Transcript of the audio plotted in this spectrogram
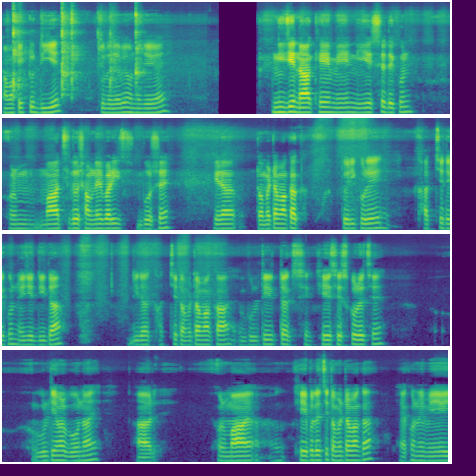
আমাকে একটু দিয়ে চলে যাবে অন্য জায়গায়। নিজে না খেয়ে মেয়ে নিয়ে এসে দেখুন। ওর মা ছিল সামনের বাড়ি বসে। এরা টমেটো মাখা তৈরি করে খাচ্ছে, দেখুন। এই যে দিদা দিদা খাচ্ছে টমেটো মাখা। বুলটিটা খেয়ে শেষ করেছে। বুলটি আমার বোন হয় আর ওর মা খেয়ে ফেলেছে টমেটো মাখা। এখন এই মেয়েই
